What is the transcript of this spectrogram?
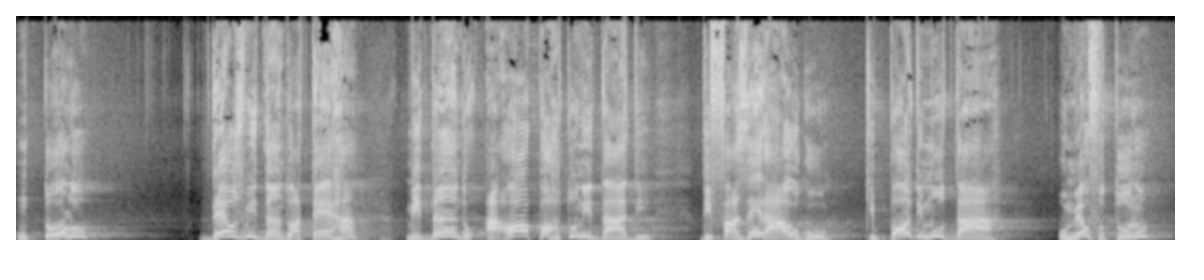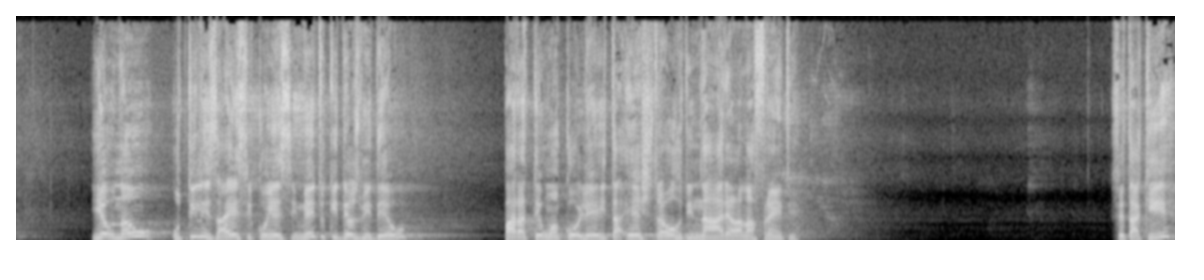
um tolo? Deus me dando a terra, me dando a oportunidade de fazer algo que pode mudar o meu futuro, e eu não utilizar esse conhecimento que Deus me deu para ter uma colheita extraordinária lá na frente. Você está aqui?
